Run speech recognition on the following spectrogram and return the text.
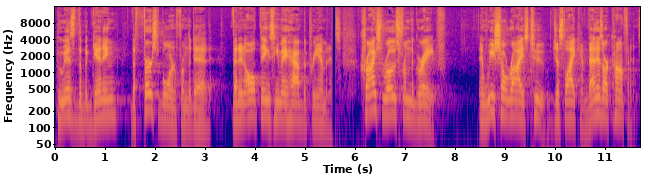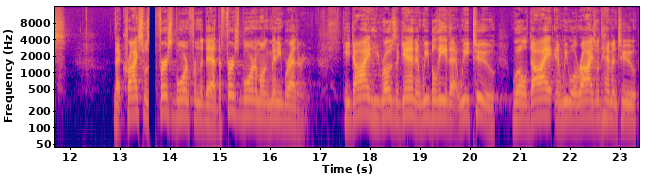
who is the beginning, the firstborn from the dead that in all things he may have the preeminence. Christ rose from the grave, and we shall rise too, just like him. That is our confidence. That Christ was the firstborn from the dead, the firstborn among many brethren. He died, he rose again, and we believe that we too will die and we will rise with him into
